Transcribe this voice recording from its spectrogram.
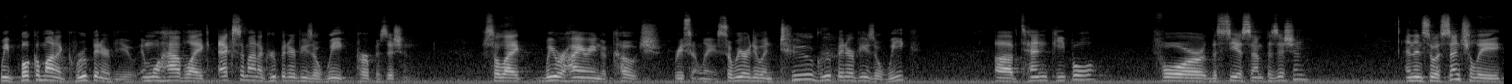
we book them on a group interview, and we'll have like X amount of group interviews a week per position. So like we were hiring a coach recently, so we were doing two group interviews a week of 10 people for the CSM position. And then so essentially,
